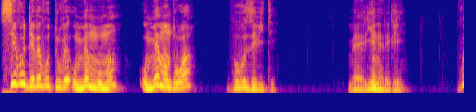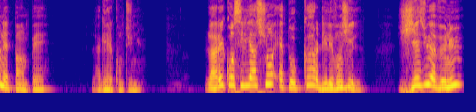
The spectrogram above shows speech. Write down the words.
Si vous devez vous trouver au même moment, au même endroit, vous vous évitez. Mais rien n'est réglé. Vous n'êtes pas en paix, la guerre continue. La réconciliation est au cœur de l'Évangile. Jésus est venu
